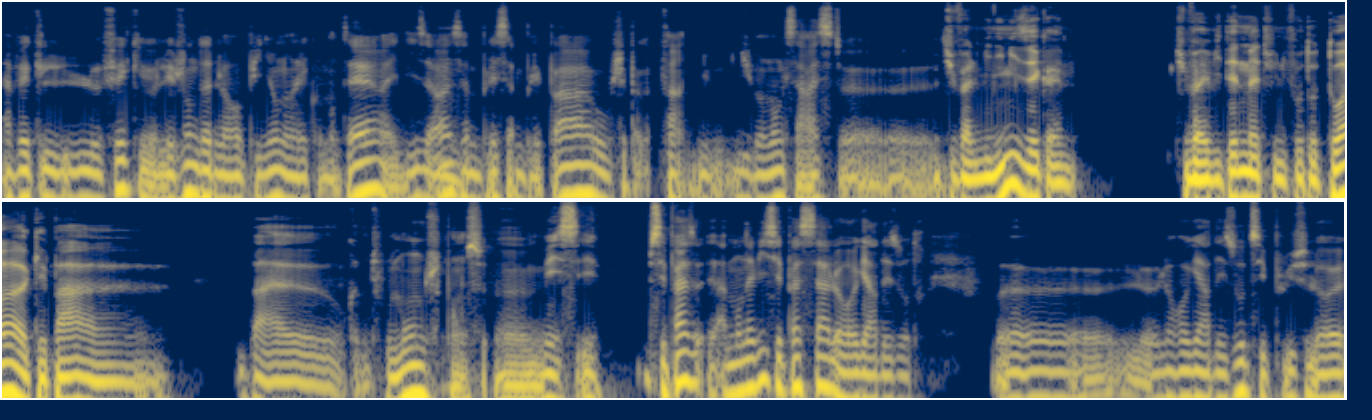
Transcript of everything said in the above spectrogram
avec le fait que les gens donnent leur opinion dans les commentaires et disent ah Mm. ça me plaît, ça me plaît pas ou je sais pas. Enfin, du, du moment que ça reste. euh, tu vas le minimiser quand même. Tu vas éviter de mettre une photo de toi qui est pas. euh, bah comme tout le monde, je pense. Mais c'est c'est pas à mon avis c'est pas ça le regard des autres. Euh, le, le regard des autres c'est plus le-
